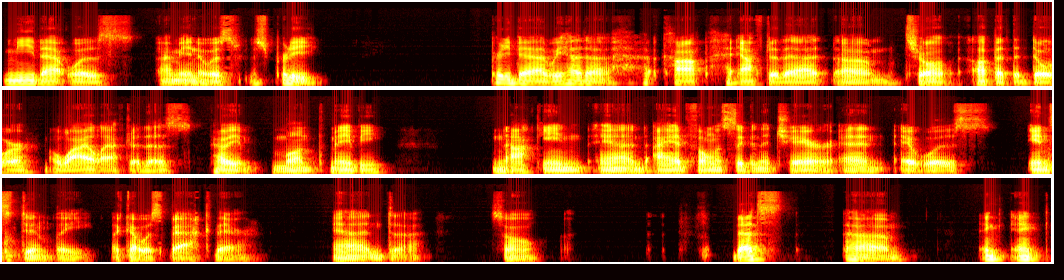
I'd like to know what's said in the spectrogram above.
me, that was, I mean, it was it was pretty pretty bad. We had a, a cop after that um, show up at the door a while after this, probably a month maybe, knocking, and I had fallen asleep in the chair, and it was instantly like I was back there, and uh, so that's um, and, and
